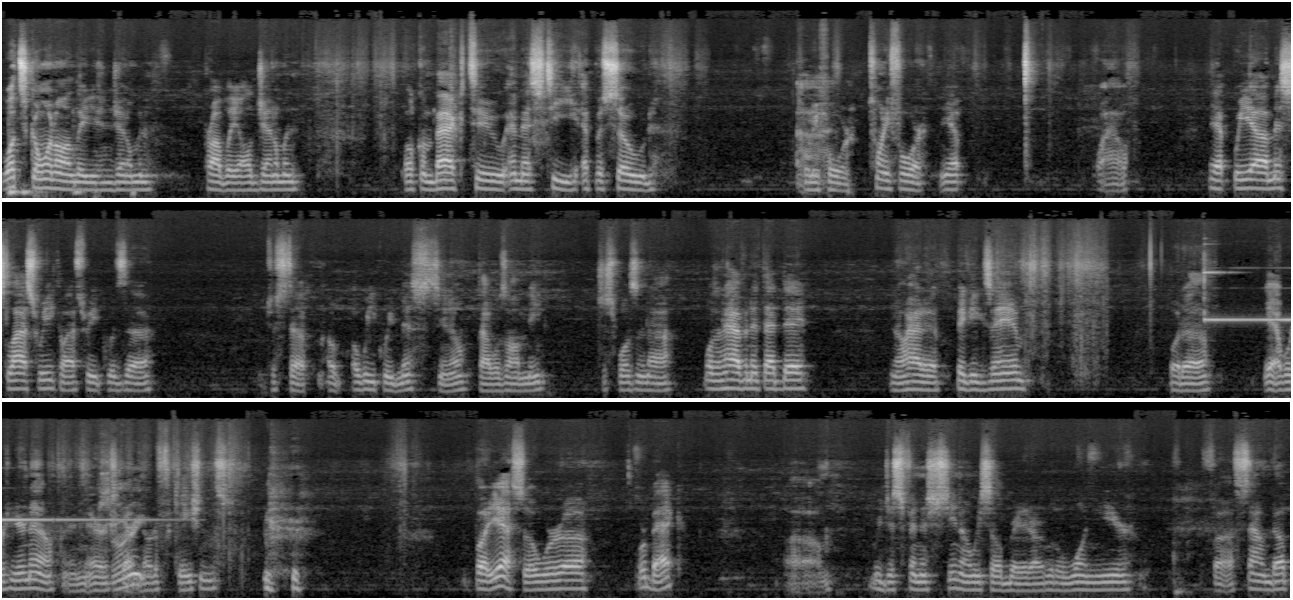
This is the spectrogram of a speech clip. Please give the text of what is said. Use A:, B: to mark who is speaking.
A: What's going on, ladies and gentlemen? Probably all gentlemen. Welcome back to MST episode uh,
B: 24.
A: 24. Yep. Wow. Yep, we uh, missed last week. Last week was uh, just a, a, a week we missed. You know, that was on me. Just wasn't uh, wasn't having it that day. You know, I had a big exam, but uh, yeah, we're here now, and Eric's
B: Sorry.
A: got notifications. but yeah, so we're uh, we're back. Um, we just finished. You know, we celebrated our little one year of uh, Sound Up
